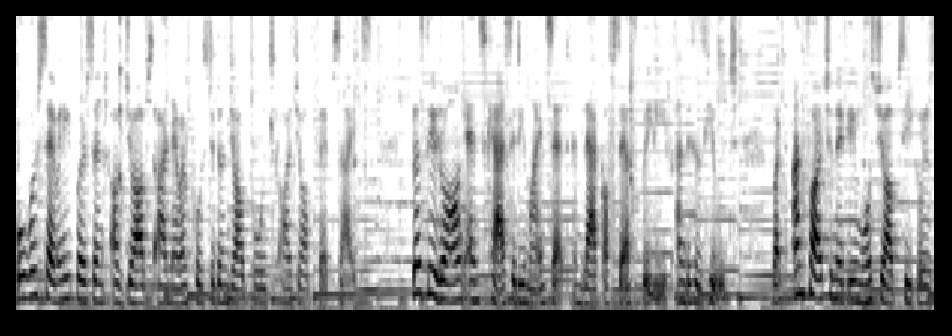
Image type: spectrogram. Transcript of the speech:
over 70% of jobs are never posted on job boards or job websites. Plus, the wrong and scarcity mindset and lack of self belief, and this is huge but unfortunately, most job seekers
